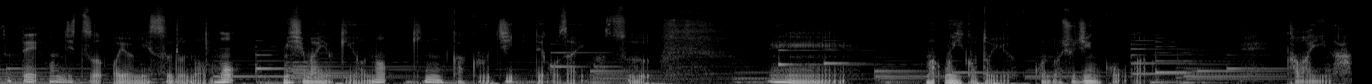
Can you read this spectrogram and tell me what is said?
さて、本日お読みするのも、三島由紀夫の金閣寺でございます。えー、まあ、ウイコというこの主人公が、えー、可愛いな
